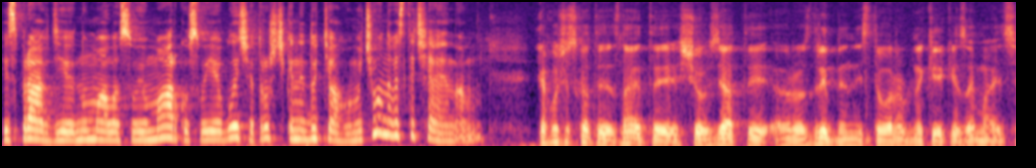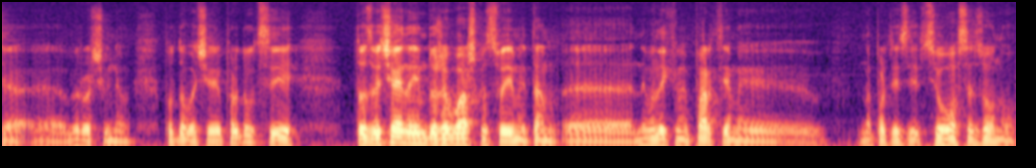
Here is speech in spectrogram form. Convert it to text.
і справді ну, мала свою марку, своє обличчя, трошечки не дотягуємо. Чого не вистачає нам? Я хочу сказати, знаєте, що взяти роздрібненість товаровиробники, які займаються е, вирощуванням плодовочої продукції, то звичайно їм дуже важко своїми там е, невеликими партіями е, на протязі всього сезону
